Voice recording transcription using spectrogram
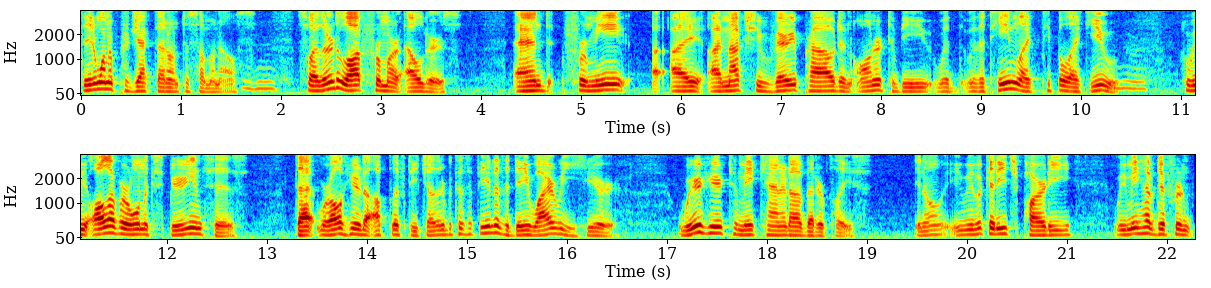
they didn't want to project that onto someone else. Mm-hmm. So I learned a lot from our elders, and for me, I I'm actually very proud and honored to be with with a team like people like you, mm-hmm. Who we all have our own experiences, that we're all here to uplift each other. Because at the end of the day, why are we here? We're here to make Canada a better place. You know, we look at each party. We may have different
